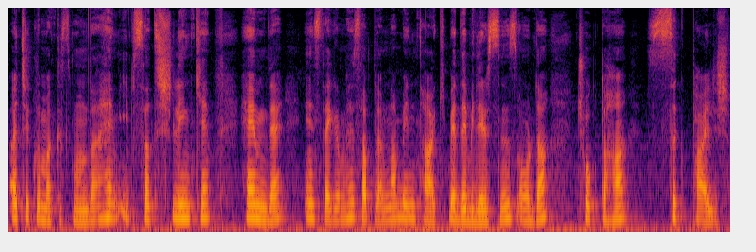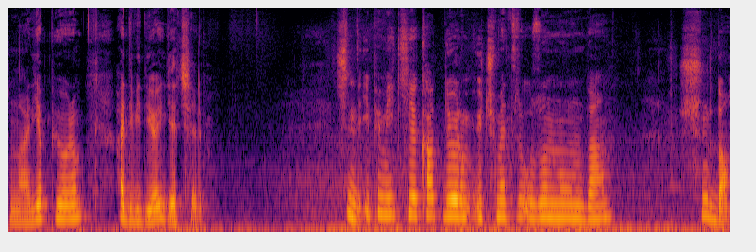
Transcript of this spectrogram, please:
açıklama kısmında hem ip satış linki hem de Instagram hesaplarımdan beni takip edebilirsiniz. Orada çok daha sık paylaşımlar yapıyorum. Hadi videoya geçelim. Şimdi ipimi ikiye katlıyorum 3 metre uzunluğundan. Şuradan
